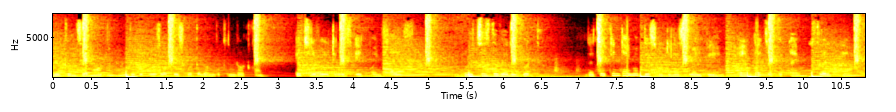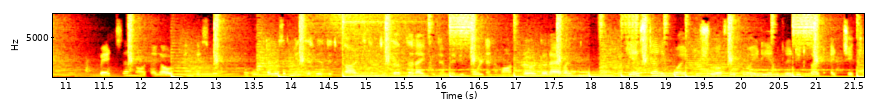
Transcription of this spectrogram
You can see more than 100 reviews of this hotel on booking.com. Review rating is 8.5, which is the very good. The check-in time of this hotel is 12 pm and the check-out time is 12 pm. Pets are not allowed in this hotel. The hotel accepts major credit cards and reserves the right to temporarily hold an amount prior to arrival. Guests are required to show a photo ID and credit card at check-in.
